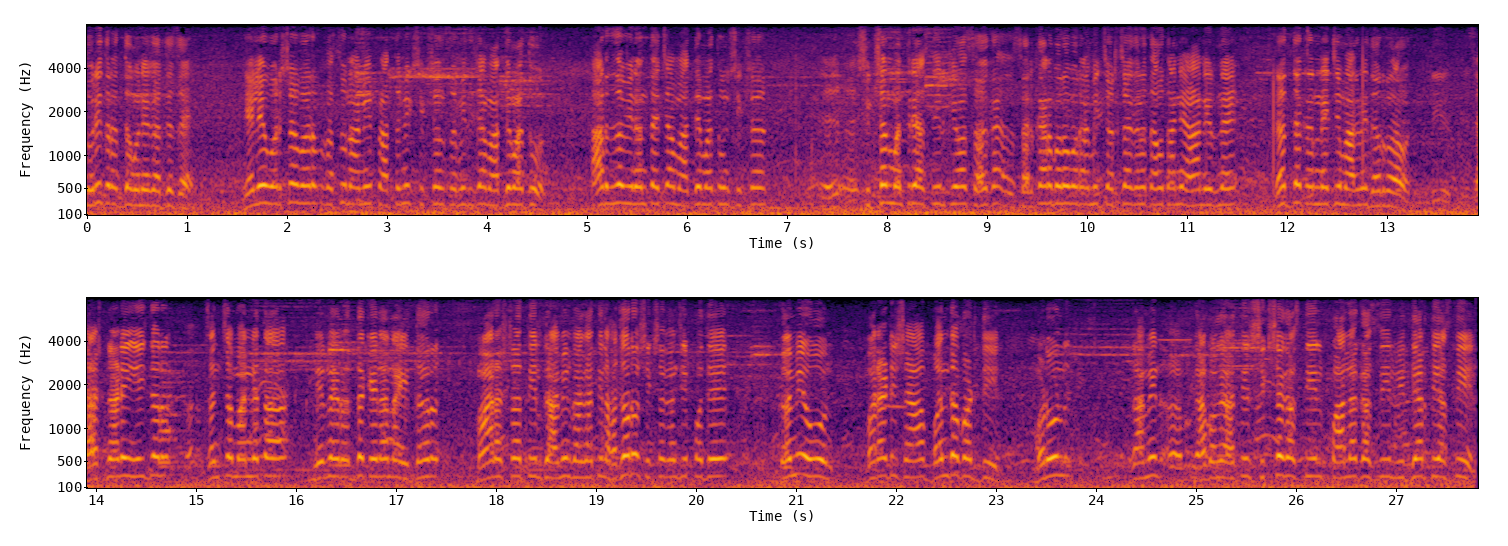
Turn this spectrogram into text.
त्वरित रद्द होणे गरजेचं आहे. गेले वर्षभरपासून आम्ही प्राथमिक शिक्षण समितीच्या माध्यमातून अर्ज विनंत्याच्या माध्यमातून शिक्षण शिक्षण मंत्री असतील किंवा सहकार सरकारबरोबर आम्ही चर्चा करत आहोत आणि हा निर्णय रद्द करण्याची मागणी धरून आहोत. शासनाने ही जर संच मान्यता निर्णय रद्द केला नाही तर महाराष्ट्रातील ग्रामीण भागातील हजारो शिक्षकांची पदे कमी होऊन मराठी शाळा बंद पडतील. म्हणून ग्रामीण अ, भागातील शिक्षक असतील पालक असतील विद्यार्थी असतील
